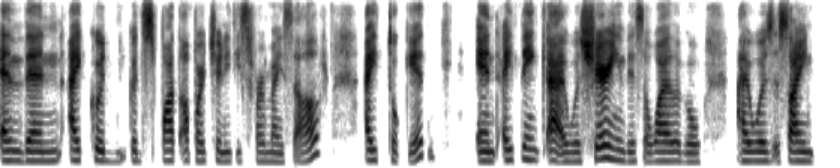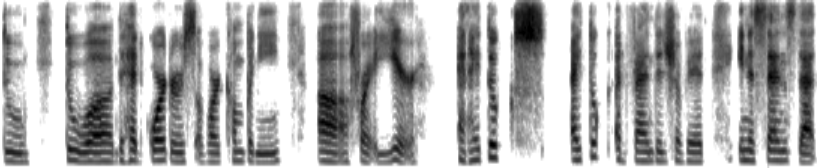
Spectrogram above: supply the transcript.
and then I could could spot opportunities for myself, I took it. And I think I was sharing this a while ago. I was assigned to to uh, the headquarters of our company uh, for a year, and I took I took advantage of it in a sense that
